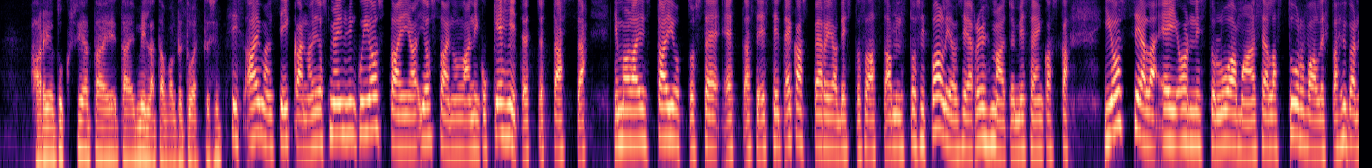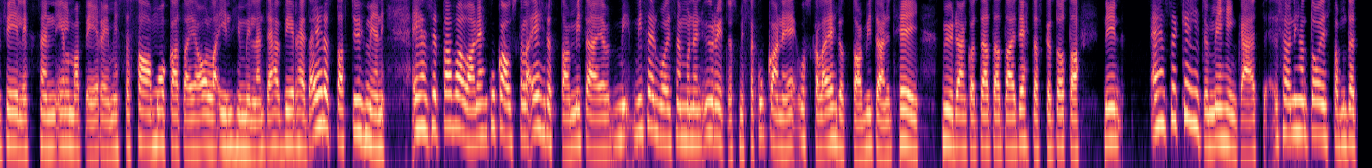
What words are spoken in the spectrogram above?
harjoituksia tai, tai millä tavalla te tuette sitä? Siis aivan sikana. Jos me niin kuin jostain ja jossain ollaan niin kuin kehitetty tässä, niin me ollaan just tajuttu se, että siis siitä ekasta periodista saattaa mennä tosi paljon siihen ryhmäytymiseen, koska jos siellä ei onnistu luomaan sellaista turvallista, hyvän fiiliksen ilmapiiriä, missä saa mokata ja olla inhimillinen, tehdä virheitä, ehdottaa tyhmiä, niin eihän se tavallaan, eihän kukaan uskalla ehdottaa mitään. Ja mi- miten voi semmoinen yritys, missä kukaan ei uskalla ehdottaa mitään, että hei, myydäänkö tätä tai tehtäisikö tota, niin eihän se kehity mihinkään. Et se on ihan toista, mutta et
